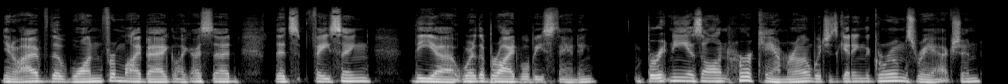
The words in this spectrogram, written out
you know, I have the one from my bag, like I said, that's facing the uh, where the bride will be standing. Brittany is on her camera, which is getting the groom's reaction,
